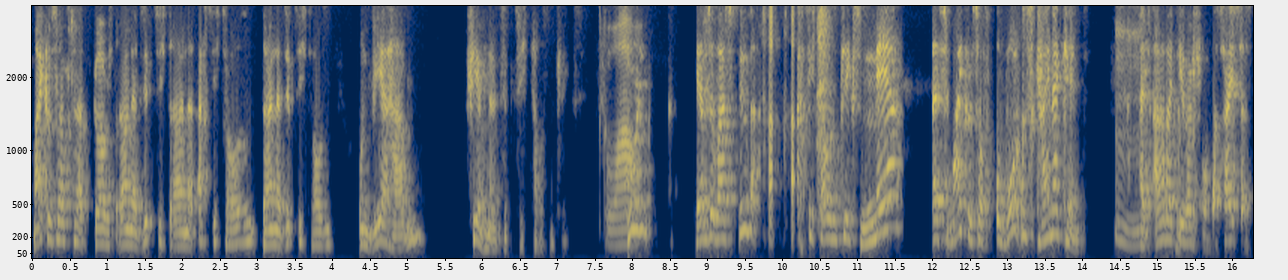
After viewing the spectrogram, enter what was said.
Microsoft hat, glaube ich, 370, 380.000, 370.000 und wir haben 470.000 Klicks. Wow. Wir haben sowas über 80.000 Klicks mehr als Microsoft, obwohl uns keiner kennt. Mhm. Als Arbeitgeber schon. Was heißt das?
